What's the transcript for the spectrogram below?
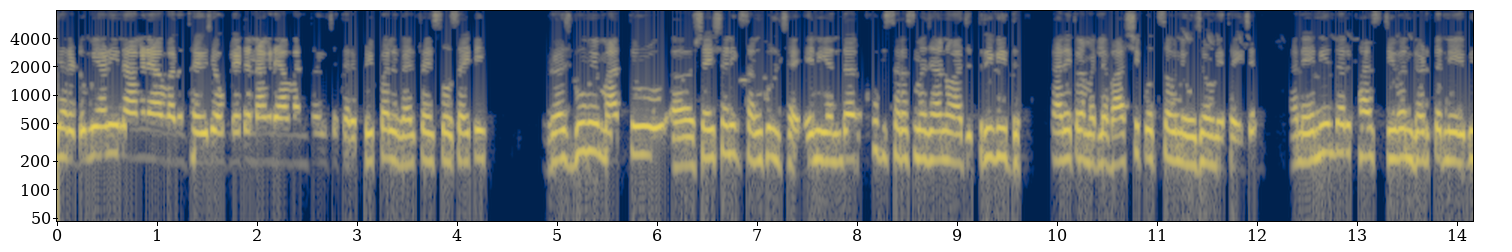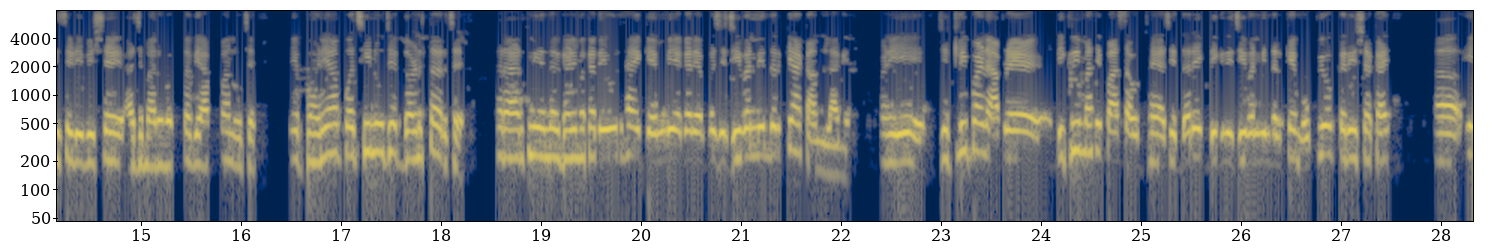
જ્યારે ડુમિયાણીના આંગણે આવવાનું થયું છે ઉપલેટાના આંગણે આવવાનું થયું છે, ત્યારે પીપલ વેલફેર સોસાયટી વ્રજભૂમિ માતૃ શૈક્ષણિક સંકુલ છે. એની અંદર ખૂબ સરસ મજાનો આજે ત્રિવિધ કાર્યક્રમ એટલે વાર્ષિક ઉત્સવની ઉજવણી થઈ છે. અને એની અંદર ખાસ જીવન ઘડતરની એબીસીડી વિશે આજે મારું વક્તવ્ય આપવાનું છે. એ ભણ્યા પછીનું જે ગણતર છે, ખરા અર્થની અંદર ઘણી વખત એવું થાય કે એમબીએ કર્યા પછી જીવનની અંદર ક્યાં કામ લાગે? પણ એ જેટલી પણ આપણે ડિગ્રીમાંથી પાસ આઉટ થયા છે દરેક ડિગ્રી જીવનની અંદર કેમ ઉપયોગ કરી શકાય એ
